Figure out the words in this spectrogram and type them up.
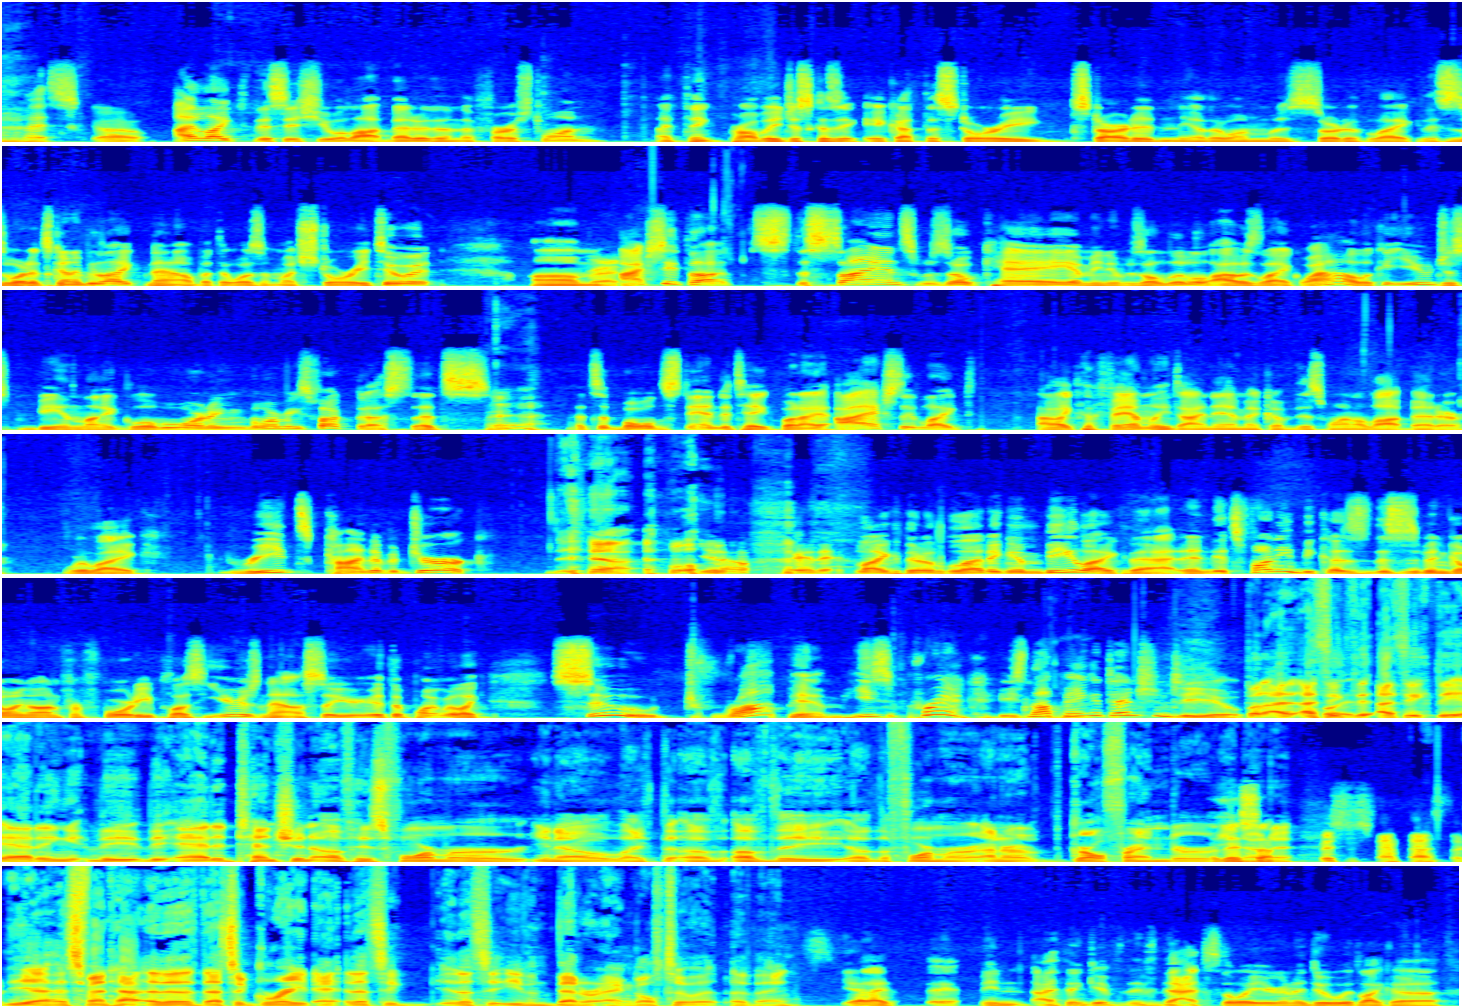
let's go. I liked this issue a lot better than the first one. I think probably just because it, it got the story started, and the other one was sort of like, "This is what it's going to be like now," but there wasn't much story to it. Um, Right. I actually thought the science was okay. I mean, it was a little. I was like, "Wow, look at you, just being like global warming, warming's fucked us." That's yeah. that's a bold stand to take. But I, I actually liked I like the family dynamic of this one a lot better. We're like Reed's kind of a jerk, Yeah. Well, you know, and, and, like they're letting him be like that. And it's funny because this has been going on for forty plus years now. So you're at the point where like Sue, drop him. He's a prick. He's not paying attention to you. But I, I think But- the, I think the adding the, the added tension of his former you know like the of, of the of the former I don't know girlfriend or you This know, this is fantastic. yeah it's fantastic uh, that's a great uh, that's a that's an even better angle to it I think yeah, I, I mean, I think if, if that's the way you're going to do it, with like a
